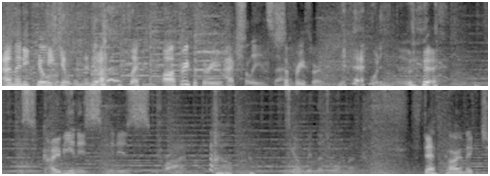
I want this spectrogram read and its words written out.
and then he killed He him. killed him. it's like uh, three for three. Actually insane. It's a free throw. Yeah, what is this? This is Kobe in his in his prime right now. He's gonna win the tournament. Steph Curry making shots.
